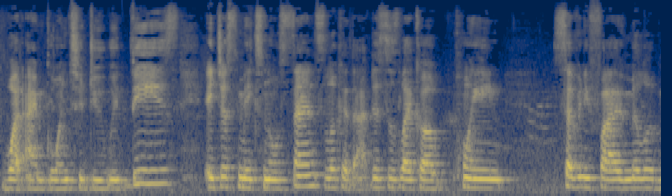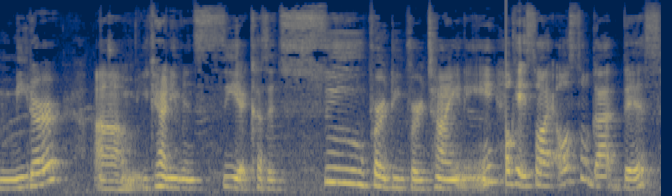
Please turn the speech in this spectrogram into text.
what i'm going to do with these. It just makes no sense. Look at that. This is like a 0.75 millimeter. Um, you can't even see it because it's super duper tiny. Okay so i also got this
